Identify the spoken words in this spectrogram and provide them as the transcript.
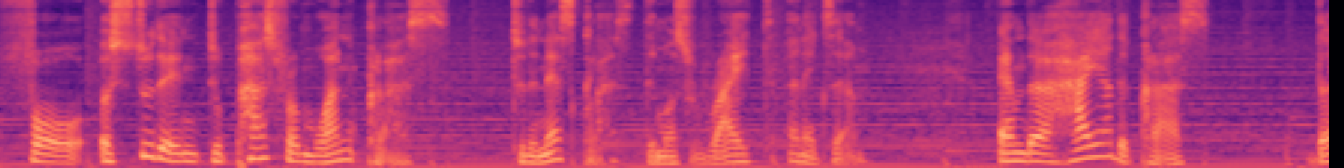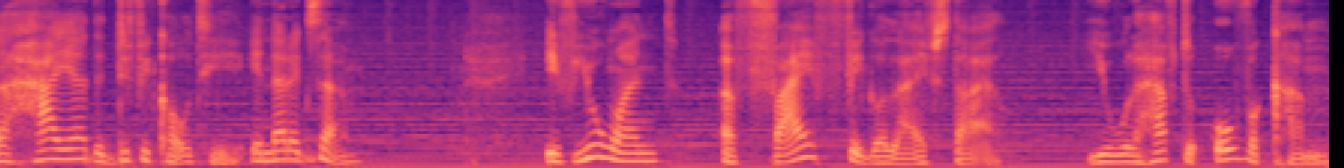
for a student to pass from one class to the next class, they must write an exam. And the higher the class, the higher the difficulty in that exam. If you want a five figure lifestyle, you will have to overcome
